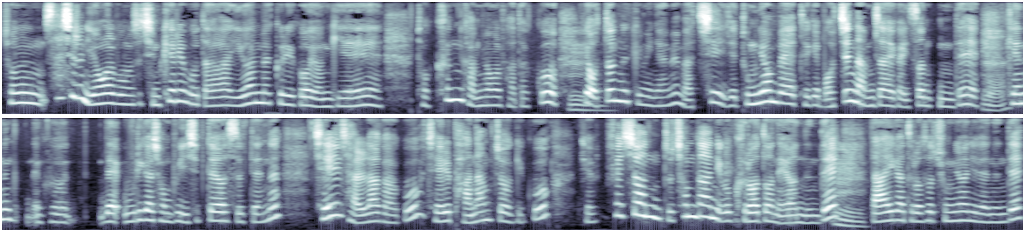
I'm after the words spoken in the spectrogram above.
저는 사실은 이 영화를 보면서 짐 캐리보다 이완 맥그리거 연기에 더 큰 감명을 받았고 음. 이게 어떤 느낌이냐면 마치 이제 동년배에 되게 멋진 남자애가 있었는데 네. 걔는 그 내, 우리가 전부 20대였을 때는 제일 잘 나가고 제일 반항적이고 이렇게 패션도 첨단이고 그러던 애였는데 음. 나이가 들어서 중년이 됐는데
